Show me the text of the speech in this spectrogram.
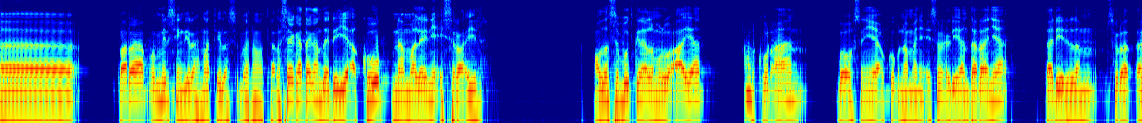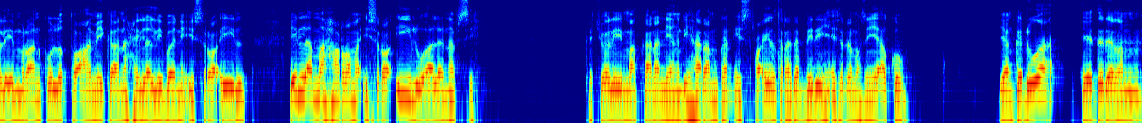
Uh, para pemirsa yang dirahmati Allah Subhanahu wa taala. Saya katakan tadi Yakub nama lainnya Israel. Allah sebutkan dalam beberapa ayat Al-Qur'an bahwasanya Yakub namanya Israel. Di antaranya tadi dalam surat Ali Imran kullu ta'ami kana halal li bani Israil illa ma harrama Israilu ala nafsi. Kecuali makanan yang diharamkan Israel terhadap dirinya. Israel maksudnya Yakub. Yang kedua yaitu dalam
